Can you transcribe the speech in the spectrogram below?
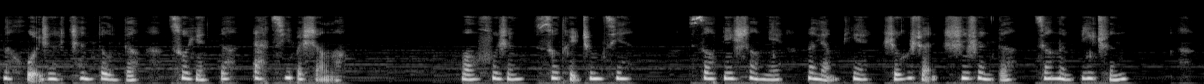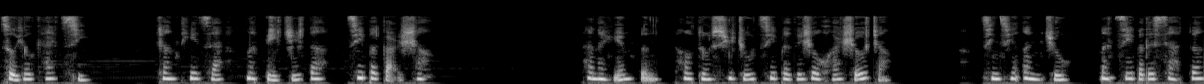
那火热颤动的粗圆的大鸡巴上了。王夫人酥腿中间，骚逼上面那两片柔软湿润的娇嫩逼唇，左右开启，张贴在那笔直的鸡巴杆上。他那原本套动虚竹鸡巴的肉滑手掌，轻轻摁住那鸡巴的下端，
